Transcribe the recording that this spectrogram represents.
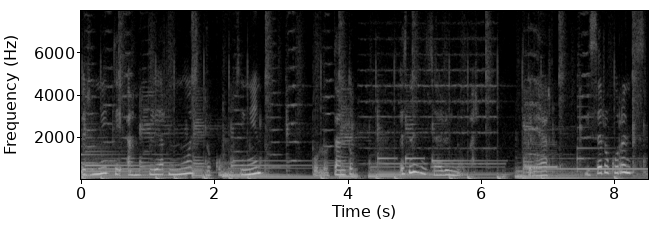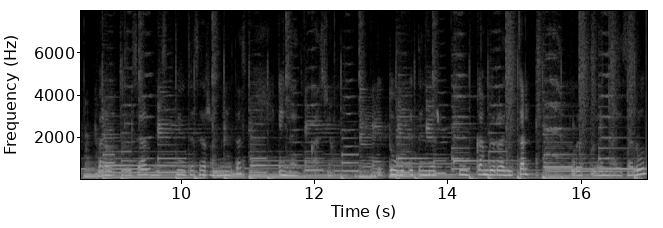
permite ampliar nuestro conocimiento. Por lo tanto, es necesario innovar, crear y ser ocurrentes para utilizar distintas herramientas en la educación, que tuvo que tener un cambio radical por el problema de salud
